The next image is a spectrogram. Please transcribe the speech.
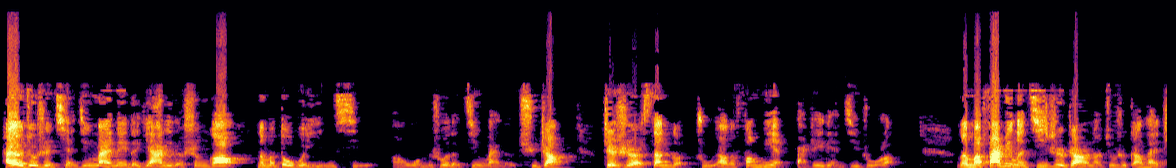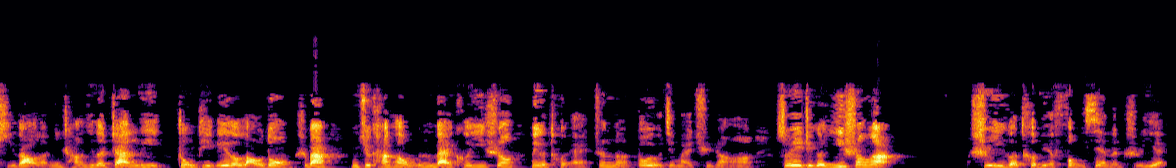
还有就是浅静脉内的压力的升高，那么都会引起啊我们说的静脉的曲张，这是三个主要的方面，把这一点记住了。那么发病的机制这儿呢，就是刚才提到的，你长期的站立、重体力的劳动，是吧？你去看看我们外科医生那个腿，真的都有静脉曲张啊。所以这个医生啊，是一个特别奉献的职业，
